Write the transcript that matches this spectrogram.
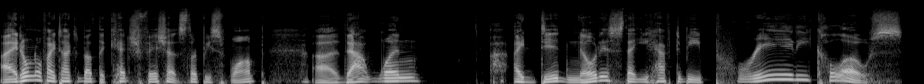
I don't know if I talked about the catch fish at Slurpy Swamp. Uh, that one, I did notice that you have to be pretty close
